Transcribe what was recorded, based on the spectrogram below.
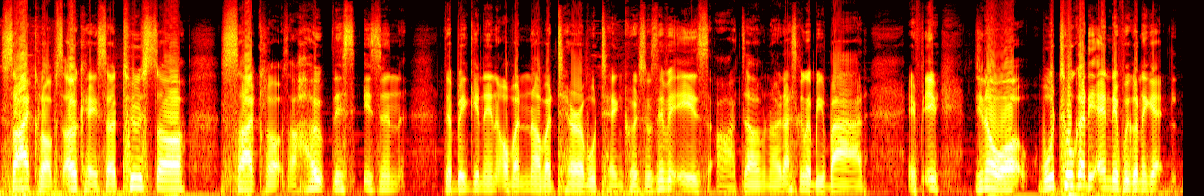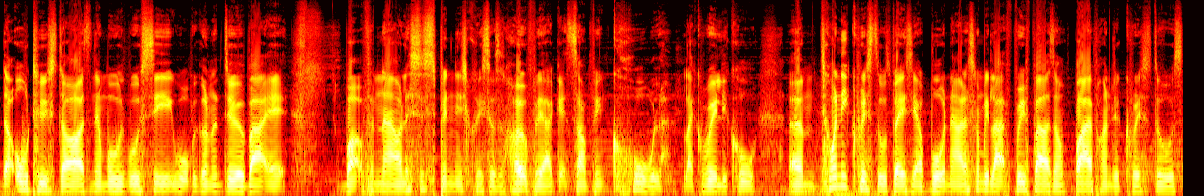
Cyclops. Okay, so two star Cyclops. I hope this isn't the beginning of another terrible 10 crystals. If it is, oh, I don't know. That's going to be bad. If, if You know what? We'll talk at the end if we're going to get the all two stars, and then we'll, we'll see what we're going to do about it. But for now, let's just spin these crystals and hopefully I get something cool, like really cool. Um, 20 crystals basically I bought now. That's going to be like 3,500 crystals.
